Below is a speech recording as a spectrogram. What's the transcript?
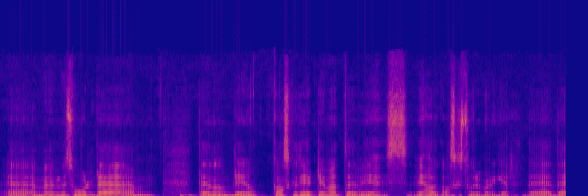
med, med, sol, det, det blir nok ganske dyrt i og med at vi, vi har ganske store bølger. Det, det,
